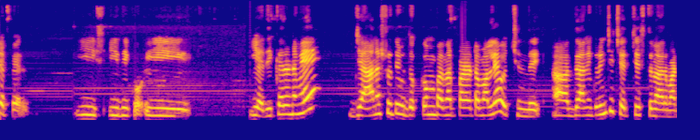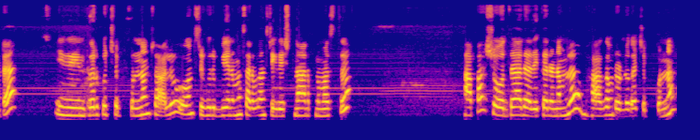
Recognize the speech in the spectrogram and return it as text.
చెప్పారు. ఈ ఇది ఈ ఈ అధికరణమే జ్ఞానశ్రుతి దుఃఖం పడటం వల్లే వచ్చింది. ఆ, దాని గురించి చర్చిస్తున్నారు అనమాట ఇది ఇంతవరకు చెప్పుకున్నాం చాలు. ఓం శ్రీ గురుభ్యో నమ. సర్వం శ్రీ నమస్తు అప శోద్రాది అధికరణంలో భాగం రెండుగా చెప్పుకున్నాం.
